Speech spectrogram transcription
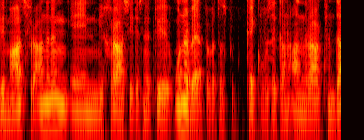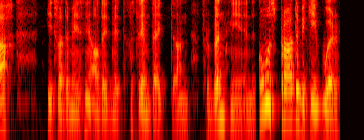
klimaatsverandering en migrasie, dis nou twee onderwerpe wat ons kyk of ons dit kan aanraak vandag iets wat 'n mens nie altyd met gestremdheid dan verbind nie. En kom ons praat 'n bietjie oor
